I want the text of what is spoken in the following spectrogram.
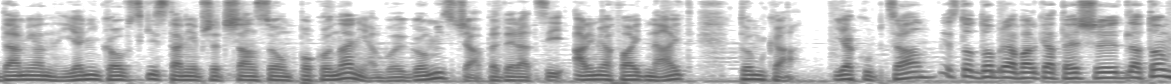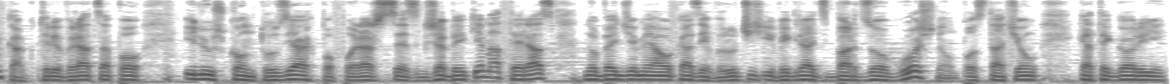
Damian Janikowski stanie przed szansą pokonania byłego mistrza Federacji Armia Fight Night, Tomka Jakubca. Jest to dobra walka też y, dla Tomka, który wraca po iluś kontuzjach, po porażce z Grzebykiem, a teraz no będzie miał okazję wrócić i wygrać z bardzo głośną postacią kategorii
